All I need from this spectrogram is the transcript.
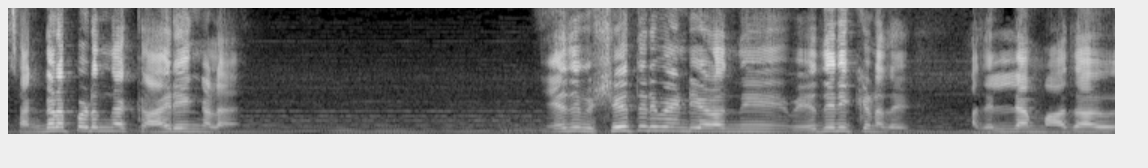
സങ്കടപ്പെടുന്ന കാര്യങ്ങൾ ഏത് വിഷയത്തിന് വേണ്ടിയാണ് നീ വേദനിക്കണത് അതെല്ലാം മാതാവ്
